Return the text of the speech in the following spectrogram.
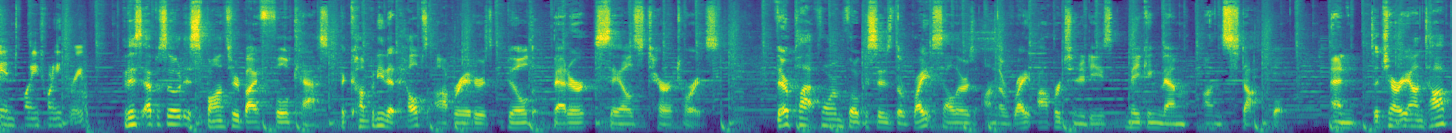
in 2023 this episode is sponsored by fullcast the company that helps operators build better sales territories their platform focuses the right sellers on the right opportunities making them unstoppable and the cherry on top,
